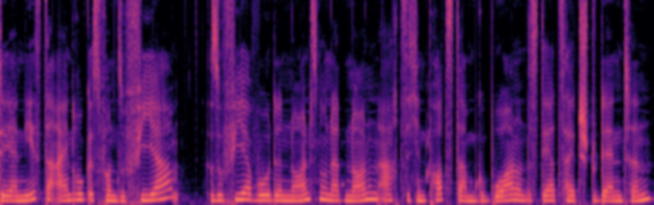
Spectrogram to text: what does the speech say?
Der nächste Eindruck ist von Sophia. Sophia wurde 1989 in Potsdam geboren und ist derzeit Studentin.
